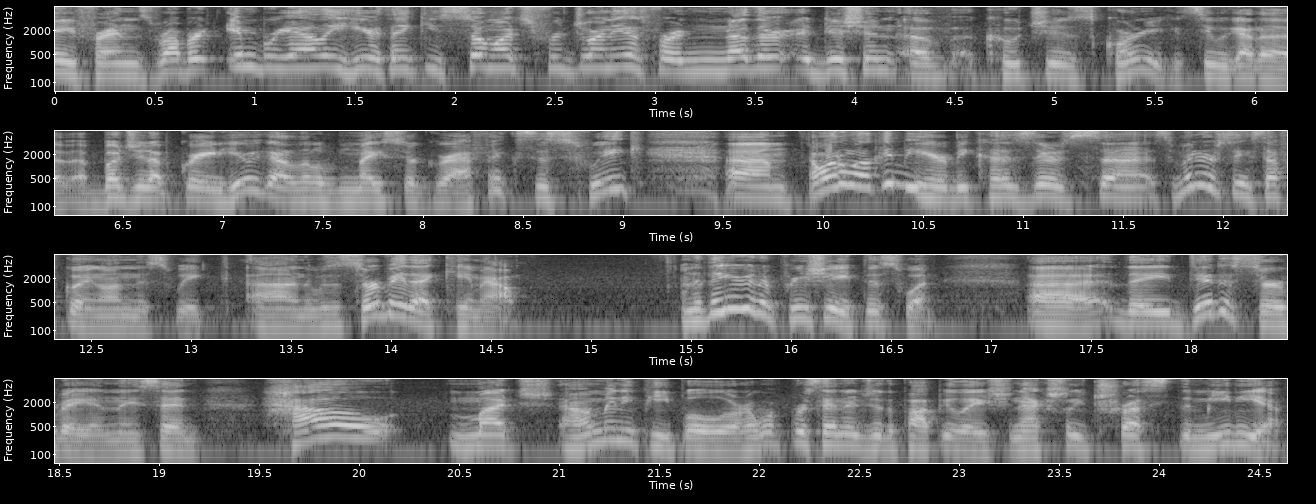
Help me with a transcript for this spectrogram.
Hey friends, Robert Imbriale here. Thank you so much for joining us for another edition of Coach's Corner. You can see we got a, a budget upgrade here. We got a little nicer graphics this week. Um, I want to welcome you here because there's uh, some interesting stuff going on this week. Uh, there was a survey that came out, and I think you're going to appreciate this one. Uh, they did a survey and they said how much, how many people, or what percentage of the population actually trust the media,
